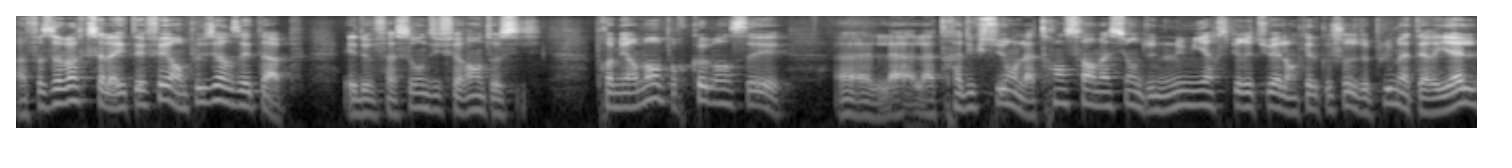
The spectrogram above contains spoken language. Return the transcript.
Il faut savoir que ça a été fait en plusieurs étapes et de façon différente aussi. Premièrement, pour commencer euh, la, traduction, la transformation d'une lumière spirituelle en quelque chose de plus matériel,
